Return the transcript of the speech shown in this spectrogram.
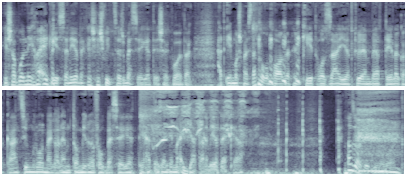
és abból néha egészen érdekes és vicces beszélgetések voltak. Hát én most már ezt nem fogom hallgatni, hogy két hozzáértő ember tényleg a kálciumról, meg a nem tudom miről fog beszélgetni, hát ez engem már egyáltalán nem érdekel. Az addig jó volt.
